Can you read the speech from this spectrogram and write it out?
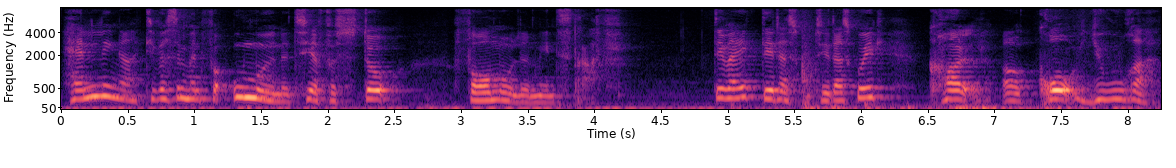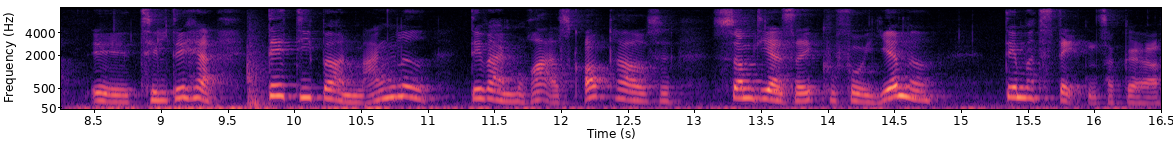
handlinger. De var simpelthen for umodne til at forstå formålet med en straf. Det var ikke det, der skulle til. Der skulle ikke kold og grå jura øh, til det her. Det de børn manglede, det var en moralsk opdragelse, som de altså ikke kunne få i hjemmet. Det måtte staten så gøre.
